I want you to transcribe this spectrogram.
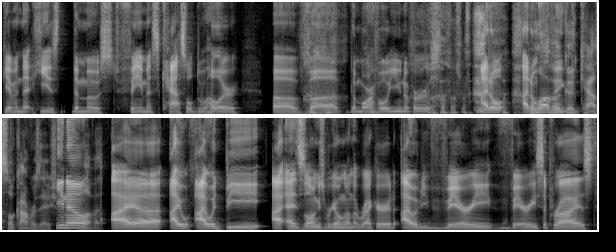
given that he's the most famous castle dweller of uh, the Marvel universe. I don't, I don't Love think, a good castle conversation. you know, love it. I, uh, I, I would be, I, as long as we're going on the record, I would be very, very surprised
